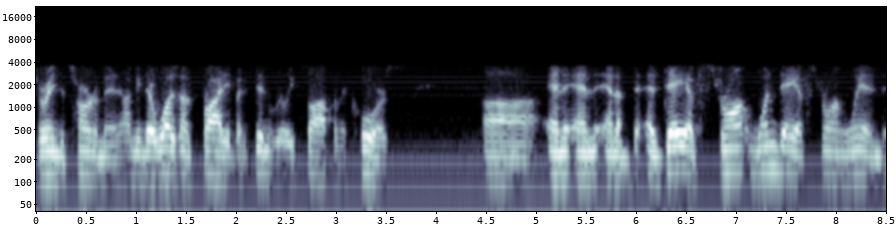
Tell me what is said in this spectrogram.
during the tournament, I mean, there was on Friday, but it didn't really soften the course uh, and and and a, a day of strong one day of strong wind,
